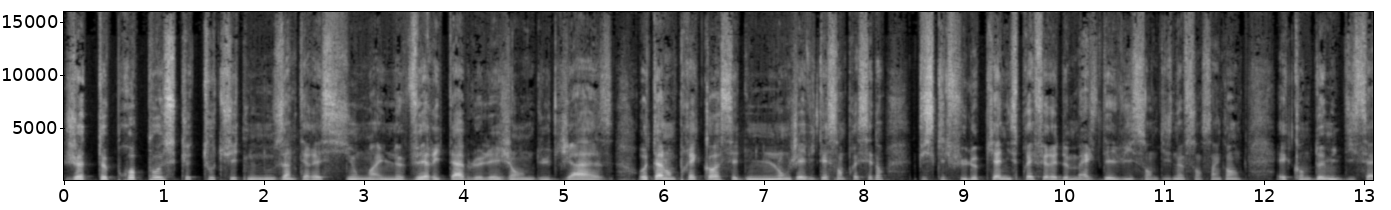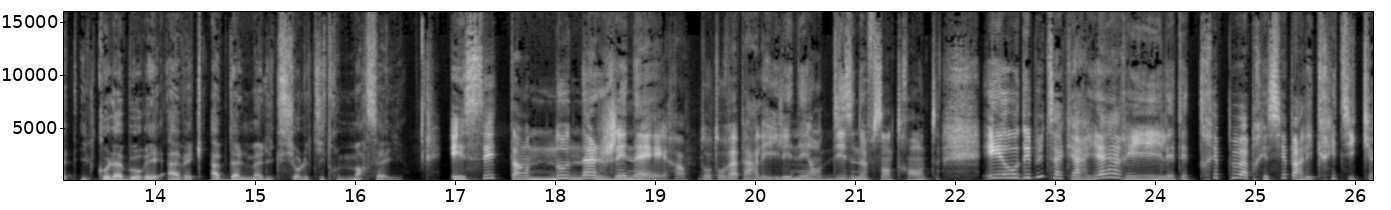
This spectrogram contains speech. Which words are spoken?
je te propose que tout de suite nous nous intéressions à une véritable légende du jazz, au talent précoce et d'une longévité sans précédent, puisqu'il fut le pianiste préféré de Miles Davis en 1950 et qu'en 2017 il collaborait avec Abdal Malik sur le titre Marseille. Et c'est un nonagénaire dont on va parler. Il est né en 1930 et au début de sa carrière, il était très peu apprécié par les critiques,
